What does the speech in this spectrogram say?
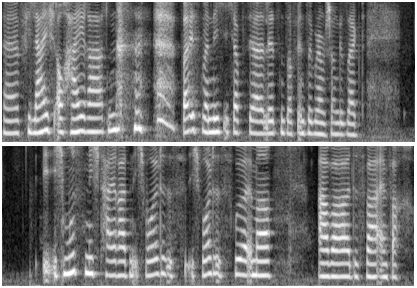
Äh, vielleicht auch heiraten. Weiß man nicht. Ich habe es ja letztens auf Instagram schon gesagt. Ich muss nicht heiraten. Ich wollte es, ich wollte es früher immer, aber das war einfach,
